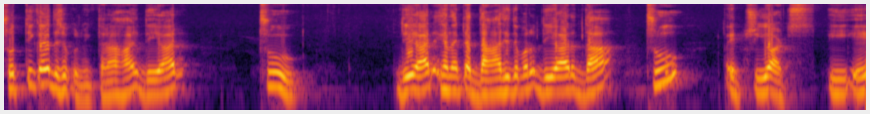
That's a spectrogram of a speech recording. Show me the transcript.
সত্যিকারের দেশপ্রেমিক, তারা হয় দে আর ট্রু দে আর এখানে একটা দা দিতে পারো they are the true patriots P A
